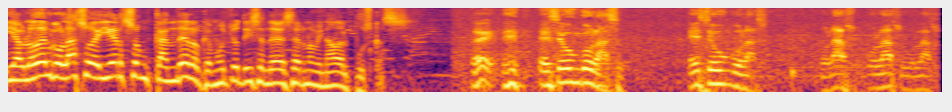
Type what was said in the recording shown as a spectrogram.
Y habló del golazo de Gerson Candelo, que muchos dicen debe ser nominado al Puskas. Eh, eh, ese es un golazo. Ese es un golazo. Golazo, golazo, golazo.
